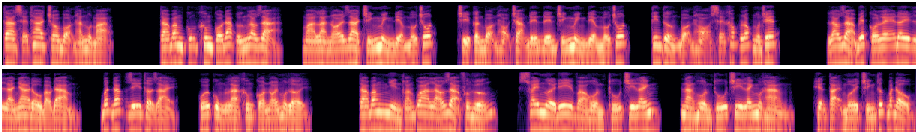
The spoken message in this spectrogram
ta sẽ tha cho bọn hắn một mạng. Tà băng cũng không có đáp ứng lao giả, mà là nói ra chính mình điểm mấu chốt, chỉ cần bọn họ chạm đến đến chính mình điểm mấu chốt, tin tưởng bọn họ sẽ khóc lóc muốn chết. Lão giả biết có lẽ đây là nha đầu bảo đảm, bất đắc dĩ thở dài, cuối cùng là không có nói một lời. Tà băng nhìn thoáng qua lão giả phương hướng, xoay người đi vào hồn thú chi lãnh, nàng hồn thú chi lãnh một hàng, hiện tại mới chính thức bắt đầu.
